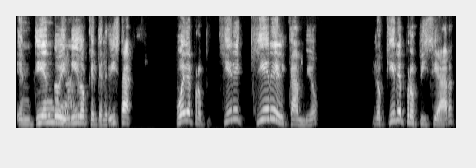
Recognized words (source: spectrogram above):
entiendo y mido que Televisa puede, quiere, quiere el cambio, lo quiere propiciar,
